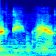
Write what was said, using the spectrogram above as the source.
Partícula.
